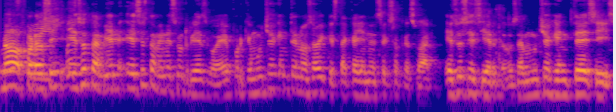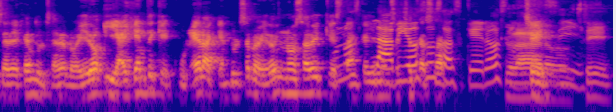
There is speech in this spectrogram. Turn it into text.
No, pero sí, eso también, eso también es un riesgo, ¿eh? Porque mucha gente no sabe que está cayendo en sexo casual. Eso sí es cierto, o sea, mucha gente sí se deja endulzar el oído y hay gente que culera, que endulza el oído y no sabe que están cayendo en sexo casual. asquerosos. Claro, sí. sí.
